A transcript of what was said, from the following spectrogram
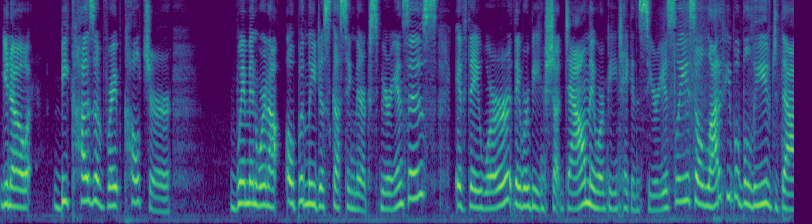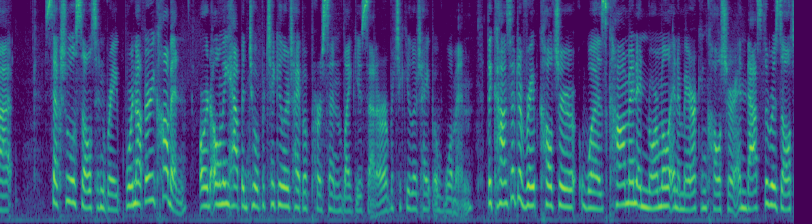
you know, because of rape culture, women were not openly discussing their experiences. If they were, they were being shut down, they weren't being taken seriously. So a lot of people believed that sexual assault and rape were not very common, or it only happened to a particular type of person, like you said, or a particular type of woman. The concept of rape culture was common and normal in American culture, and that's the result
